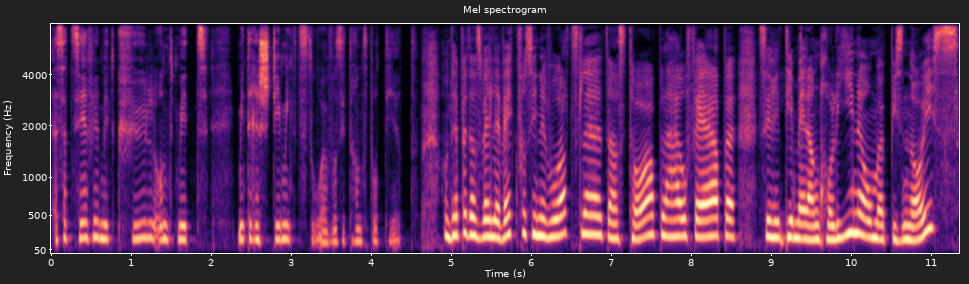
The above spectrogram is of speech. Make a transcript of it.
es hat sehr viel mit Gefühl und mit, mit einer Stimmung zu tun, die sie transportiert. Und eben das Welle weg von seinen Wurzeln, das Torblau färben, die Melancholine um etwas Neues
